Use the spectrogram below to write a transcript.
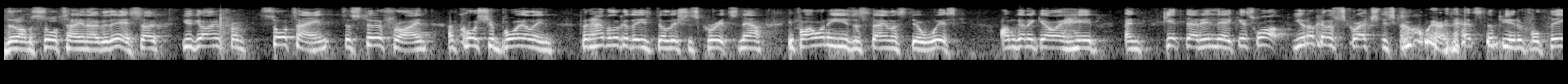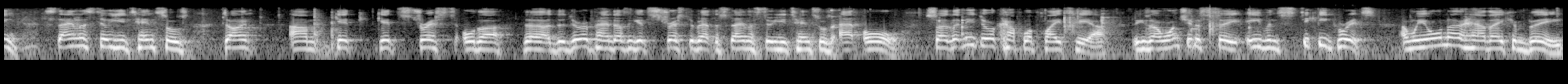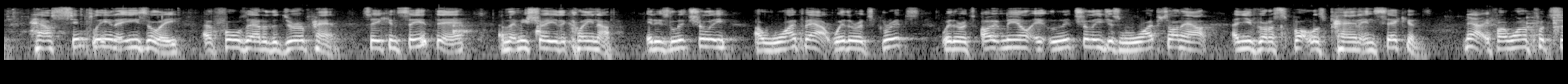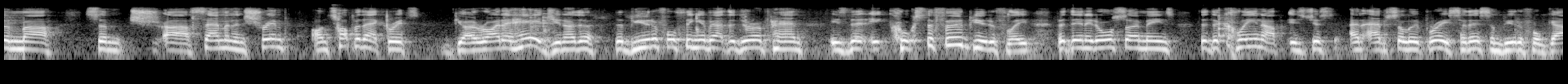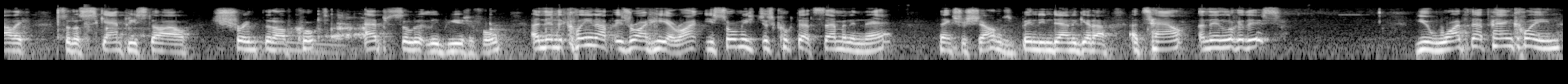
that I'm sauteing over there. So you're going from sauteing to stir frying. Of course, you're boiling, but have a look at these delicious grits. Now, if I want to use a stainless steel whisk, I'm going to go ahead and get that in there. Guess what? You're not going to scratch this cookware. And that's the beautiful thing. Stainless steel utensils don't um, get get stressed, or the, the, the DuraPan doesn't get stressed about the stainless steel utensils at all. So let me do a couple of plates here, because I want you to see even sticky grits, and we all know how they can be, how simply and easily it falls out of the DuraPan. So you can see it there, and let me show you the cleanup. It is literally a wipe out, whether it's grits, whether it's oatmeal, it literally just wipes on out and you've got a spotless pan in seconds. Now, if I want to put some, uh, some uh, salmon and shrimp on top of that grits, go right ahead. You know, the, the beautiful thing about the DuraPan is that it cooks the food beautifully, but then it also means that the cleanup is just an absolute breeze. So there's some beautiful garlic, sort of scampi style shrimp that I've cooked. Absolutely beautiful. And then the cleanup is right here, right? You saw me just cook that salmon in there. Thanks, Rochelle. I'm just bending down to get a, a towel. And then look at this. You wipe that pan clean,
